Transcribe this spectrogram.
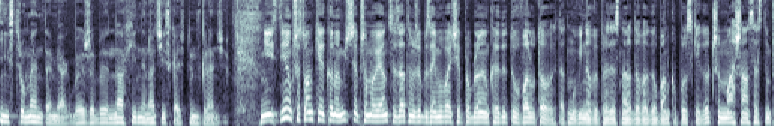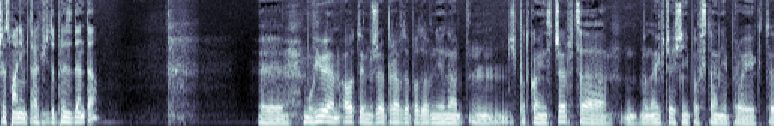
instrumentem jakby, żeby na Chiny naciskać w tym względzie. Nie istnieją przesłanki ekonomiczne przemawiające za tym, żeby zajmować się problemem kredytów walutowych, tak mówi nowy prezes Narodowego Banku Polskiego. Czy ma szansę z tym przesłaniem trafić do prezydenta? E, Mówiłem o tym, że prawdopodobnie na, mm, pod koniec czerwca najwcześniej powstanie projekt. e,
